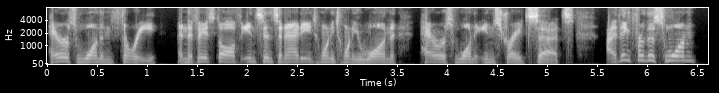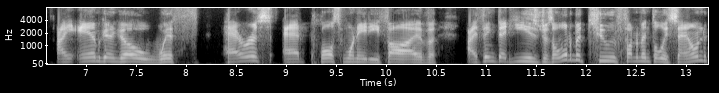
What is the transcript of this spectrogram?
Harris won in three, and they faced off in Cincinnati in 2021. Harris won in straight sets. I think for this one, I am going to go with Harris at plus 185. I think that he is just a little bit too fundamentally sound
